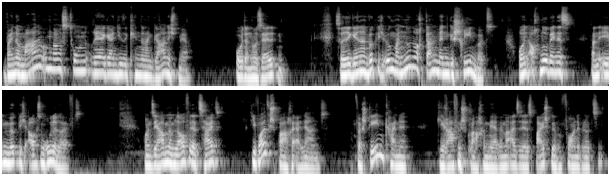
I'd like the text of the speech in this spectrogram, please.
Bei normalem Umgangston reagieren diese Kinder dann gar nicht mehr. Oder nur selten. Sie reagieren dann wirklich irgendwann nur noch dann, wenn geschrien wird. Und auch nur, wenn es dann eben wirklich aus dem Ruder läuft. Und sie haben im Laufe der Zeit die Wolfssprache erlernt und verstehen keine Giraffensprache mehr, wenn wir also das Beispiel von vorne benutzen.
